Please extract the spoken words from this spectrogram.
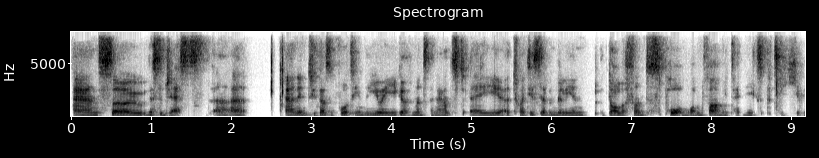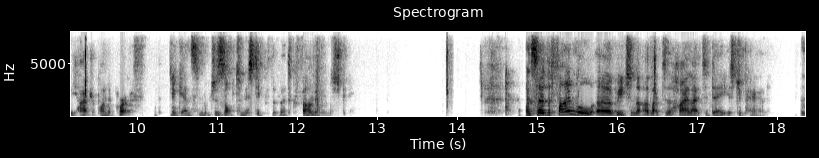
And so this suggests, uh, uh and in 2014, the UAE government announced a, a $27 million fund to support modern farming techniques, particularly hydroponic growth. Again, which is optimistic for the vertical farming industry. And so the final uh, region that I'd like to highlight today is Japan.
